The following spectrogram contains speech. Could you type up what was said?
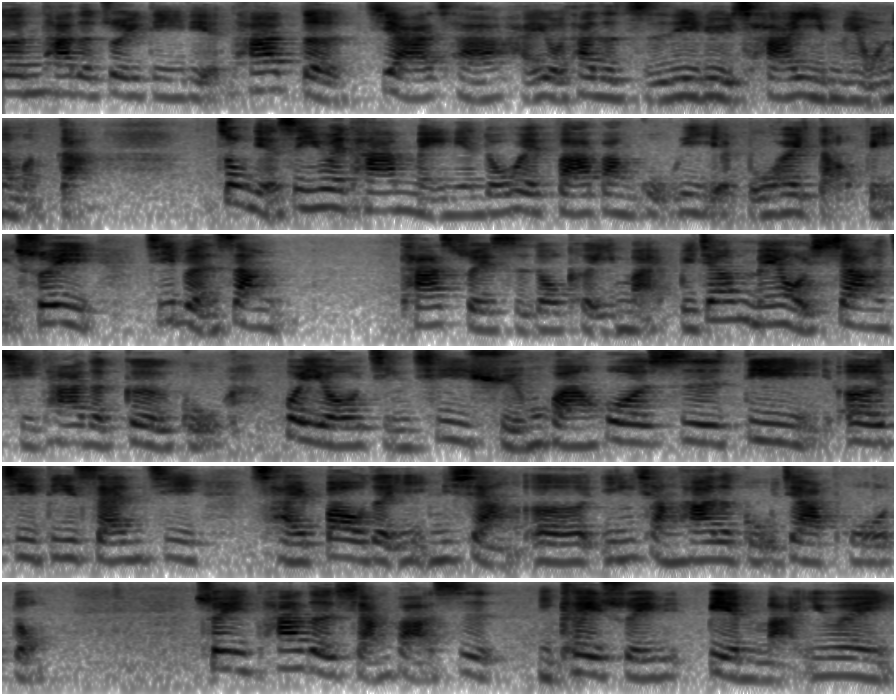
跟它的最低点，它的价差还有它的殖利率差异没有那么大。重点是因为它每年都会发放股利，也不会倒闭，所以基本上它随时都可以买。比较没有像其他的个股会有景气循环或者是第二季、第三季财报的影响，而影响它的股价波动。所以他的想法是，你可以随便买，因为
